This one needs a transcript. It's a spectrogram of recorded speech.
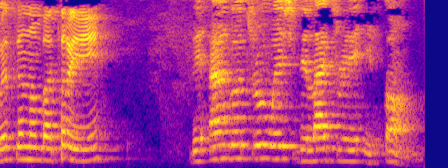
Question number three, the angle through which the light ray is turned.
